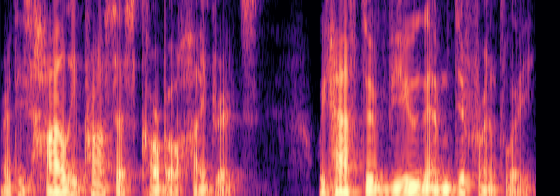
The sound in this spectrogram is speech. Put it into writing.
right, these highly processed carbohydrates, we have to view them differently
